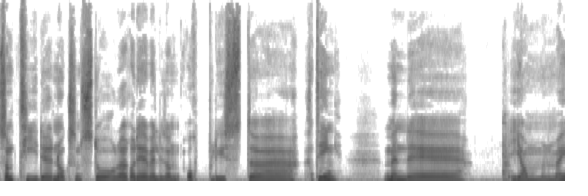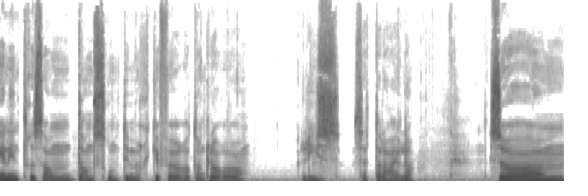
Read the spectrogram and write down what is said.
Samtidig er det noe som står der, og det er veldig sånn opplyst uh, ting. Men det er jammen meg en interessant dans rundt i mørket før at han klarer å lyssette det hele. Så mm,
